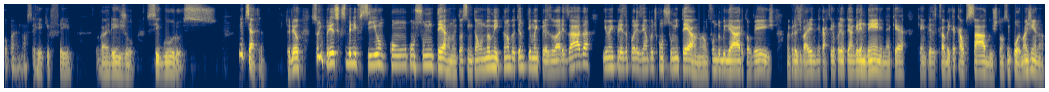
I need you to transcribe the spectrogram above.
Opa, nossa, errei aqui feio. Varejo, seguros, etc entendeu? São empresas que se beneficiam com o consumo interno. Então, assim, então, no meu meio campo, eu tento ter uma empresa dolarizada e uma empresa, por exemplo, de consumo interno, um fundo imobiliário, talvez, uma empresa de varejo, minha carteira, por exemplo, tem a Grendene, né, que é, que é a empresa que fabrica calçados. Então, assim, pô, imagina,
